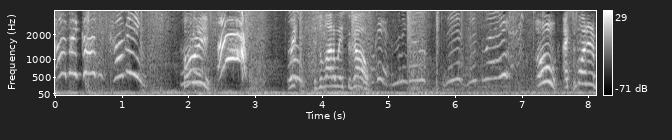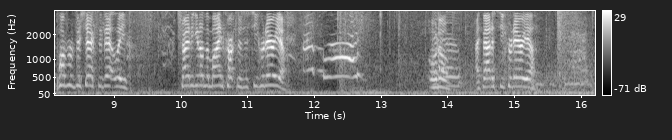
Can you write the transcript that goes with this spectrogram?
Oh my gosh, it's coming! Hurry! Ah! Wait, Oh, there's a lot of ways to go. okay, I'm gonna go this this way. Oh, I spawned in a pufferfish accidentally. Trying to get on the minecart. There's a secret area. Oh no. I found a secret area. This is bad.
